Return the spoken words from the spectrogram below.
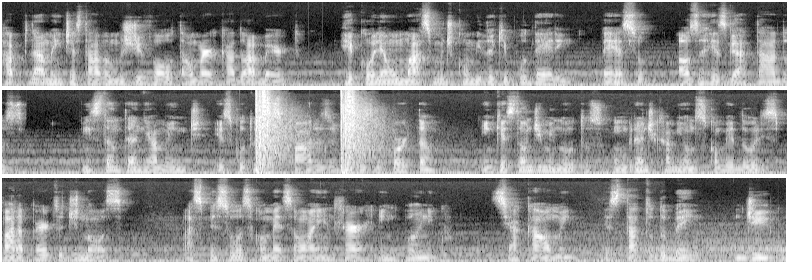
Rapidamente estávamos de volta ao mercado aberto. Recolham o máximo de comida que puderem, peço aos resgatados. Instantaneamente escuto disparos vindos do portão. Em questão de minutos, um grande caminhão dos comedores para perto de nós. As pessoas começam a entrar em pânico. Se acalmem, está tudo bem, digo.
